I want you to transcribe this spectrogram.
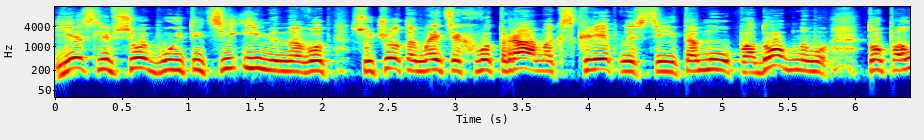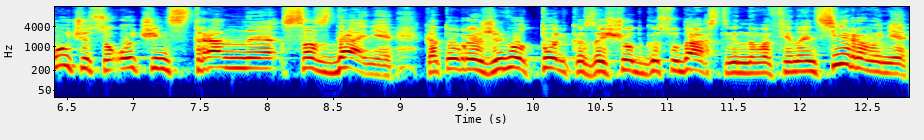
Если все будет идти именно вот с учетом этих вот рамок скрепности и тому подобному, то получится очень странное создание, которое живет только за счет государственного финансирования,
